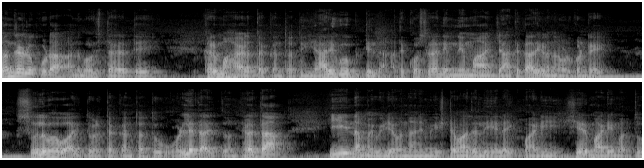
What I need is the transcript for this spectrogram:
ತೊಂದರೆಗಳು ಕೂಡ ಅನುಭವಿಸ್ತಾ ಇರುತ್ತೆ. ಕರ್ಮ ಹಾಳತಕ್ಕಂಥದ್ದು ಯಾರಿಗೂ ಬಿಟ್ಟಿಲ್ಲ. ಅದಕ್ಕೋಸ್ಕರ ನಿಮ್ಮ ನಿಮ್ಮ ಜಾತಕಾದಿಗಳನ್ನು ನೋಡಿಕೊಂಡ್ರೆ ಸುಲಭವಾದಿತ್ತು ಹೇಳ್ತಕ್ಕಂಥದ್ದು ಒಳ್ಳೆಯದಾಯಿತು ಅಂತ ಹೇಳ್ತಾ ಈ ನಮ್ಮ ವಿಡಿಯೋವನ್ನು ನಿಮಗೆ ಇಷ್ಟವಾದಲ್ಲಿ ಲೈಕ್ ಮಾಡಿ, ಶೇರ್ ಮಾಡಿ ಮತ್ತು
